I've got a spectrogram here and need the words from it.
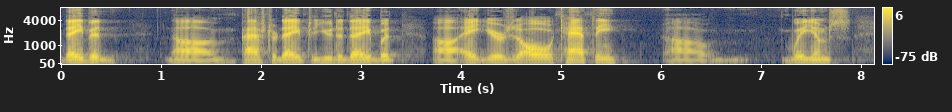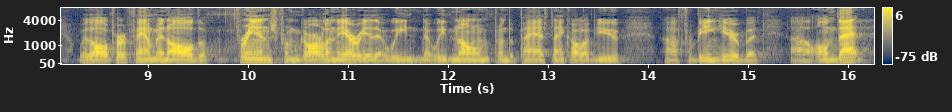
David, uh, Pastor Dave, to you today, but uh, eight years old, Kathy uh, Williams with all of her family and all the friends from Garland area that we that we've known from the past. Thank all of you uh, for being here. But uh, on that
